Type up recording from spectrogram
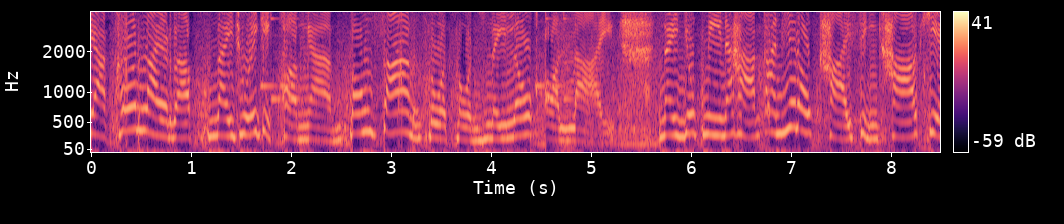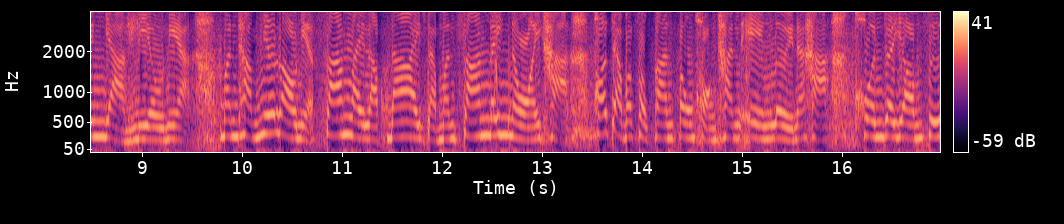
อยากเพิ่มรายรับในธุรกิจความงาม ต้องสร้างตัวตนในโลกออนไลน์ ในยุคนี้นะคะ การที่เราขายสินค้าเพียงอย่างเดียวเนี่ยมันทำให้เราเนี่ยสร้างรายรับได้ แต่มันสร้างได้น้อยค่ะ เพราะจากประสบการณ์ตรงของทันเองเลยนะคะ คนจะยอมซื้อ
